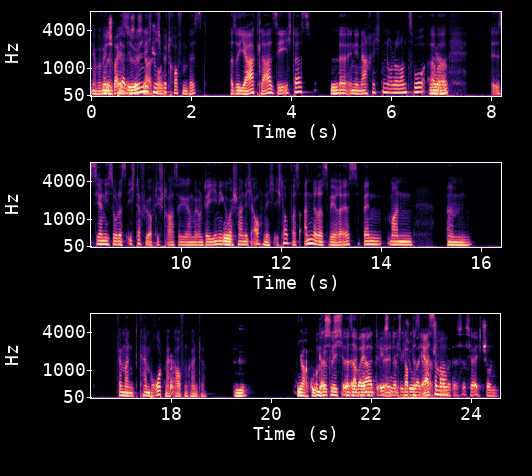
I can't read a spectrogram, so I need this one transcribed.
Ja, aber wenn du persönlich nicht betroffen bist, also ja, klar, sehe ich das hm. äh, in den Nachrichten oder sonst wo, aber ja. es ist ja nicht so, dass ich dafür auf die Straße gegangen bin und derjenige oh. wahrscheinlich auch nicht. Ich glaube, was anderes wäre es, wenn man ähm, wenn man kein Brot mehr kaufen könnte. Mhm. Ja, gut, Und das wirklich, ist, äh, also wenn, ja, äh, ich glaube, das erste Mal, das ist ja echt schon.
